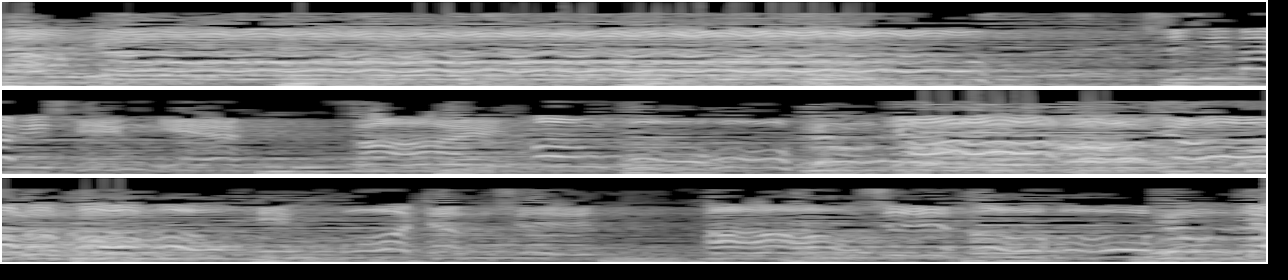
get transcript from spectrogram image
上游，十七八的青年在蒙古，哟哟哟，拼搏正是好时候哟哟哟，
